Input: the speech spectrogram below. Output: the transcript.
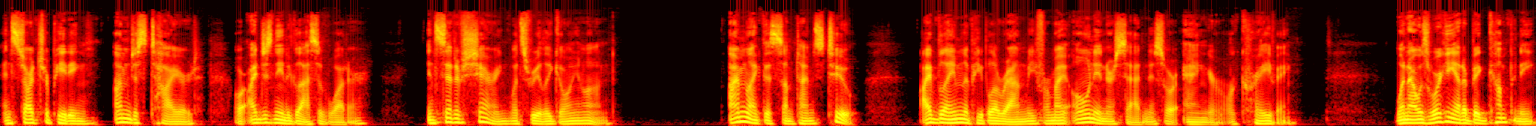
and starts repeating, I'm just tired, or I just need a glass of water, instead of sharing what's really going on. I'm like this sometimes too. I blame the people around me for my own inner sadness or anger or craving. When I was working at a big company,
